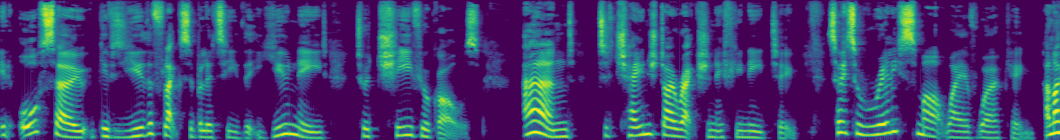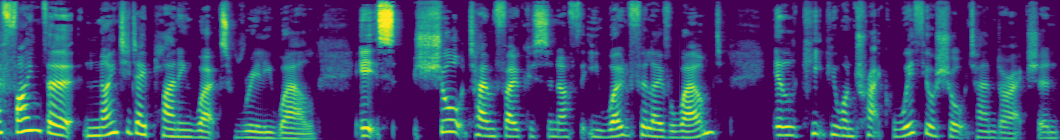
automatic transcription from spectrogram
it also gives you the flexibility that you need to achieve your goals and to change direction if you need to. So, it's a really smart way of working. And I find that 90 day planning works really well. It's short term focused enough that you won't feel overwhelmed. It'll keep you on track with your short term direction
